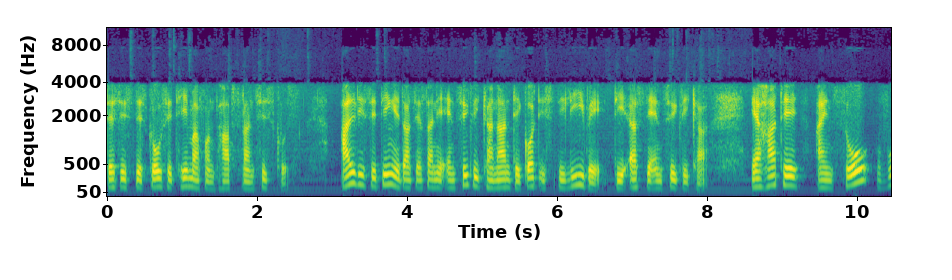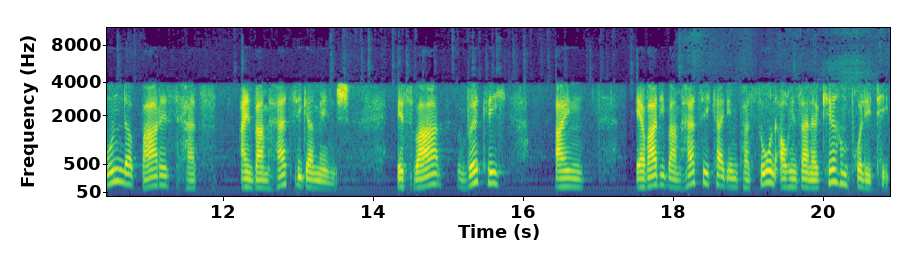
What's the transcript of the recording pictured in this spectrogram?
das ist das große Thema von Papst Franziskus all diese Dinge, dass er seine Enzyklika nannte, Gott ist die Liebe, die erste Enzyklika. Er hatte ein so wunderbares Herz, ein barmherziger Mensch. Es war wirklich ein, er war die Barmherzigkeit in Person, auch in seiner Kirchenpolitik,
